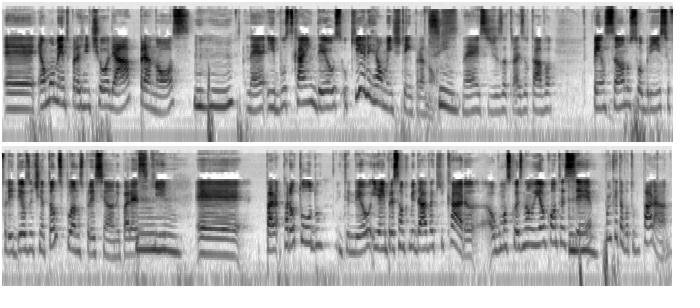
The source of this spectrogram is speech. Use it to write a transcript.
é, é um momento pra gente olhar pra nós, Uhum. né? E buscar em Deus o que Ele realmente tem pra nós, Sim. né? Esses dias atrás eu tava pensando sobre isso. Eu falei, Deus, eu tinha tantos planos pra esse ano e parece que é, para- parou tudo, entendeu? E a impressão que me dava é que, cara, algumas coisas não iam acontecer porque tava tudo parado.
